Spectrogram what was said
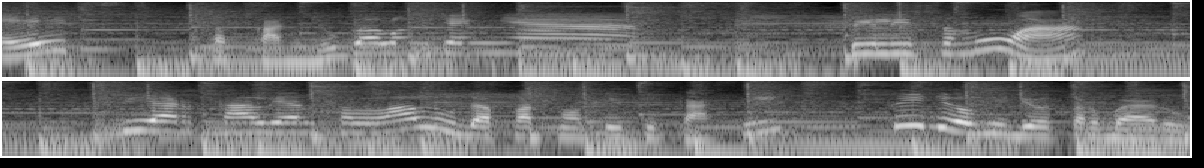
Eits, tekan juga loncengnya. Pilih semua biar kalian selalu dapat notifikasi video-video terbaru.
